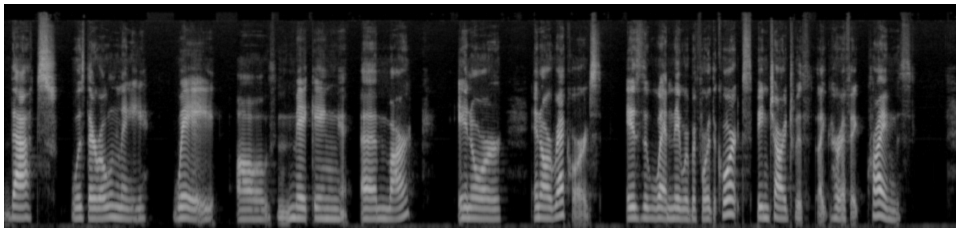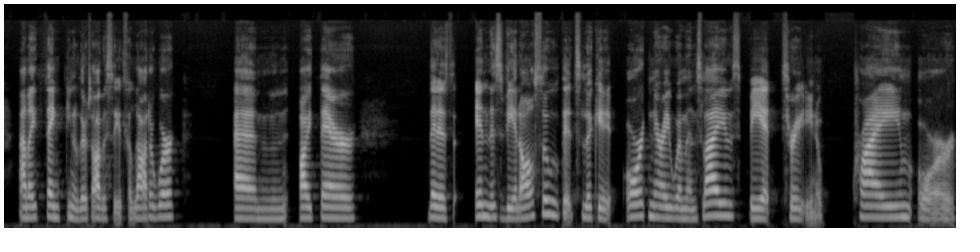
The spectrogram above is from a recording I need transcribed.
That was their only way of making a mark in our in our records is when they were before the courts being charged with like horrific crimes. And I think, you know, there's obviously a lot of work um out there that is in this vein also that's looking at ordinary women's lives, be it through, you know, crime or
